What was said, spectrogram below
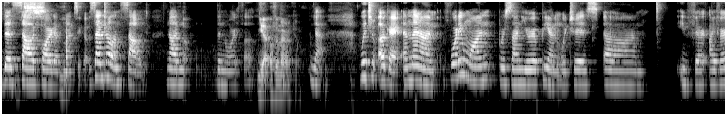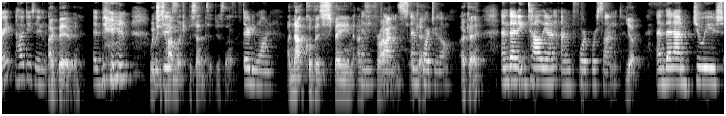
The south part of Mexico, central and south, not the north of. yeah of America. Yeah. Which okay, and then I'm forty one percent European, which is um Iber- Iberic. How do you say it? Iberian, Iberian. which, Which is, how much percentage is that? Thirty one. And that covers Spain and, And France. France, and. Portugal. okay. And then Italian, I'm four percent. Yep. And then I'm Jewish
